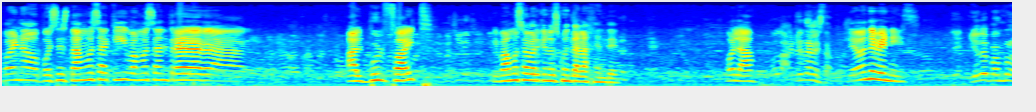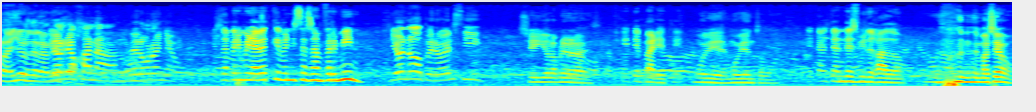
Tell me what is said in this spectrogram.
Bueno, pues estamos aquí, vamos a entrar a- al bullfight y vamos a ver qué nos cuenta la gente. Hola, Hola, ¿qué tal estamos? ¿de dónde venís? Yo de Pamplona, ellos de La Yo Rioja. riojana, de Logroño. ¿Es la primera vez que venís a San Fermín? Yo no, pero él sí. Sí, yo la primera vez. ¿Qué te parece? Muy bien, muy bien todo. ¿Qué tal te han desvirgado? demasiado.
